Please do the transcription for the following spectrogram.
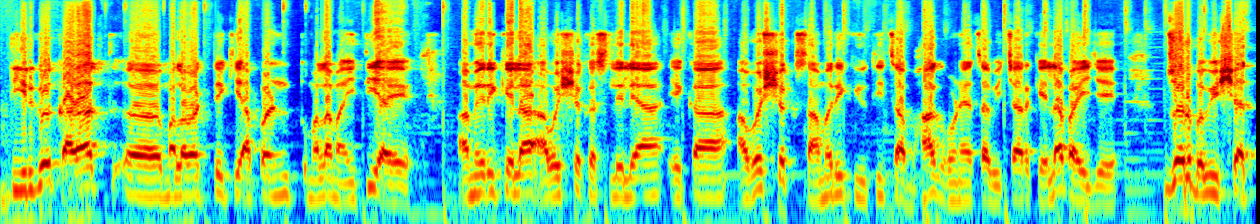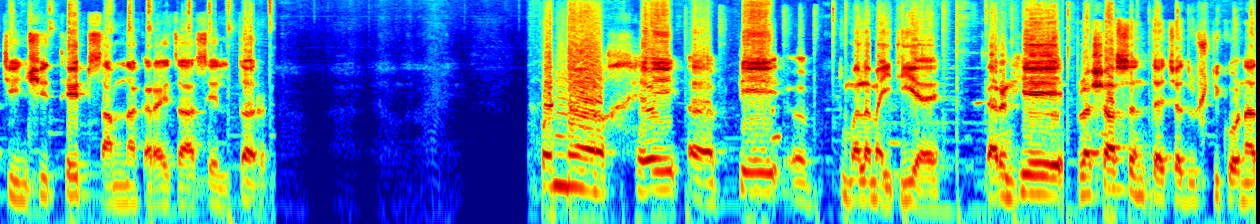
दीर्घ काळात मला वाटते की आपण तुम्हाला माहिती आहे अमेरिकेला आवश्यक असलेल्या एका आवश्यक सामरिक युतीचा भाग होण्याचा विचार केला पाहिजे. जर भविष्यात चीनशी थेट सामना करायचा असेल तर. पण हे ते तुम्हाला माहिती आहे. कारण हे प्रशासन त्याच्या दृष्टिकोनात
